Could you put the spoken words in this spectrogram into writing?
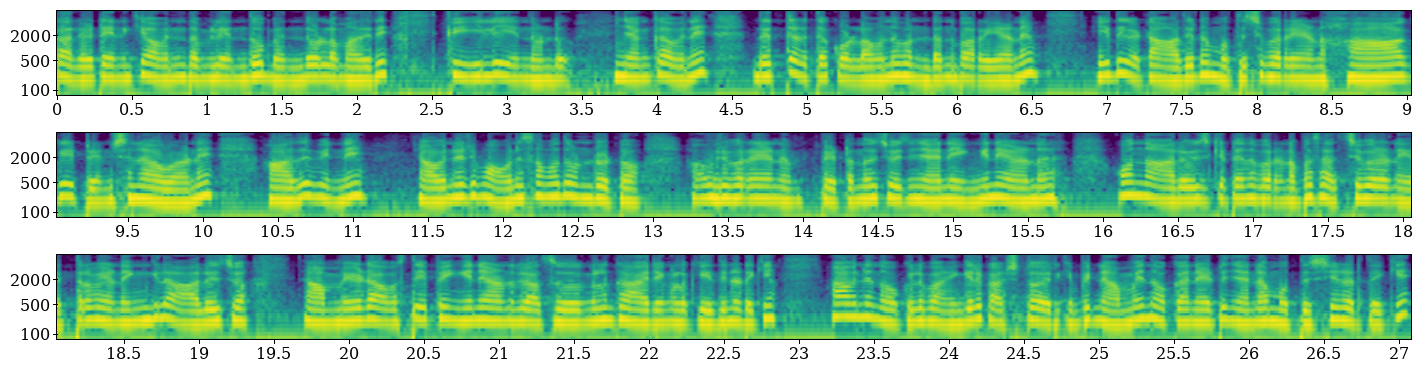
കാലമായിട്ട് എനിക്ക് അവനും തമ്മിൽ എന്തോ ബന്ധമുള്ള മാതിരി ഫീൽ ചെയ്യുന്നുണ്ട്. ഞങ്ങൾക്ക് അവനെ ദത്തെടുത്താൽ കൊള്ളാമെന്ന് ഉണ്ടെന്ന് പറയാണ്. ഇത് കേട്ടോ ആദ്യയുടെ മുത്തച്ഛ പറയാണ് ആകെ ടെൻഷൻ ടെൻഷനാവുകയാണ് അത് പിന്നെ അവനൊരു മൗനസമ്മതം ഉണ്ട് കേട്ടോ. അവർ പറയണം പെട്ടെന്ന് ചോദിച്ചാൽ ഞാൻ എങ്ങനെയാണ്? ഒന്ന് ആലോചിക്കട്ടെ എന്ന് പറയണം. അപ്പോൾ സച്ചി പറയണം എത്ര വേണമെങ്കിലും ആലോചിച്ചോ. അമ്മയുടെ അവസ്ഥ ഇപ്പം ഇങ്ങനെയാണല്ലോ അസുഖങ്ങളും കാര്യങ്ങളൊക്കെ. ഇതിനിടയ്ക്ക് അവനെ നോക്കൽ ഭയങ്കര കഷ്ടമായിരിക്കും. പിന്നെ അമ്മയെ നോക്കാനായിട്ട് ഞാൻ ആ മുത്തശ്ശിയുടെ അടുത്തേക്ക്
